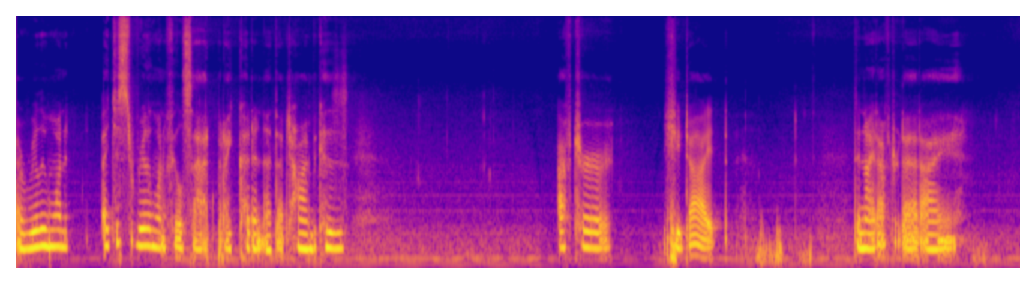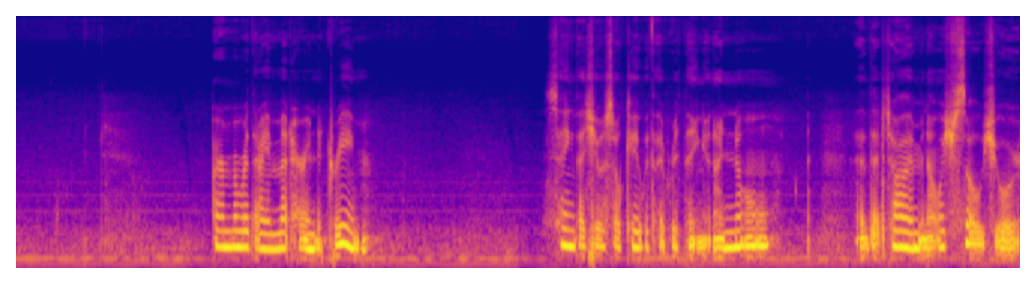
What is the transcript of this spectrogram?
I really wanted I just really want to feel sad, but I couldn't at that time because after she died, the night after that, I I remember that I met her in a dream saying that she was okay with everything, and I know at that time, and I was so sure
